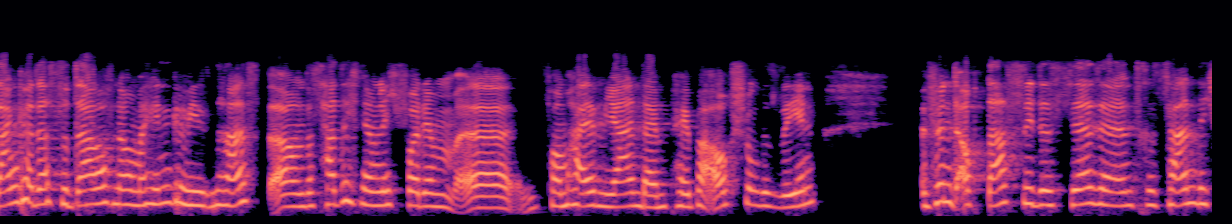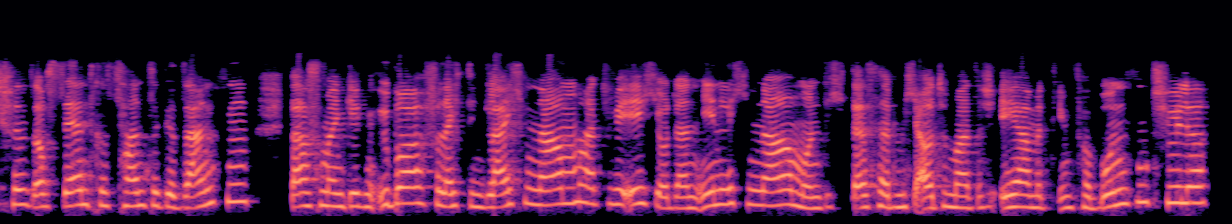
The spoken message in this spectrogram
Danke, dass du darauf nochmal hingewiesen hast. Ähm, das hatte ich nämlich vor dem äh, vom halben Jahr in deinem Paper auch schon gesehen. Ich finde auch das sieht es sehr, sehr interessant. Ich finde es auch sehr interessante Gedanken, dass mein Gegenüber vielleicht den gleichen Namen hat wie ich oder einen ähnlichen Namen und ich deshalb mich automatisch eher mit ihm verbunden fühle.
